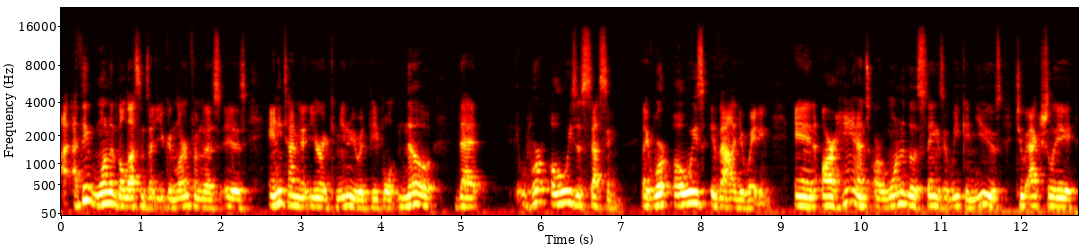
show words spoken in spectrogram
I I think one of the lessons that you can learn from this is anytime that you're in community with people, know that we're always assessing. Like we're always evaluating. And our hands are one of those things that we can use to actually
